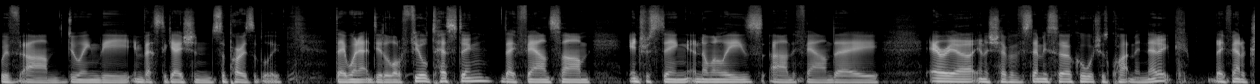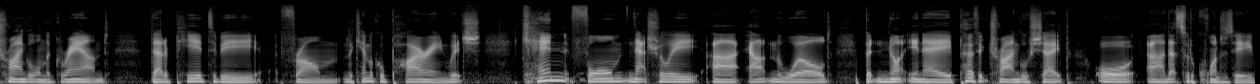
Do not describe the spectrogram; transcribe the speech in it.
with um, doing the investigation, supposedly. They went out and did a lot of field testing. They found some interesting anomalies. Uh, they found a area in the shape of a semicircle, which was quite magnetic. They found a triangle on the ground that appeared to be from the chemical pyrene, which can form naturally uh, out in the world, but not in a perfect triangle shape or uh, that sort of quantity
